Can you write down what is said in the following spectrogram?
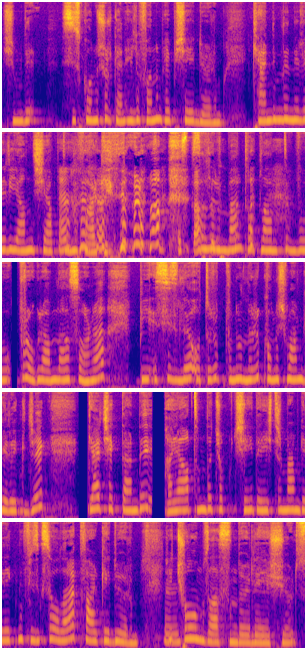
Şimdi siz konuşurken Elif Hanım hep şey diyorum. Kendimde neleri yanlış yaptığımı fark ediyorum. Sanırım ben toplantı bu programdan sonra bir sizle oturup bunları konuşmam gerekecek. Gerçekten de hayatımda çok şeyi değiştirmem gerektiğini fiziksel olarak fark ediyorum. Evet. Ve çoğumuz aslında öyle yaşıyoruz.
